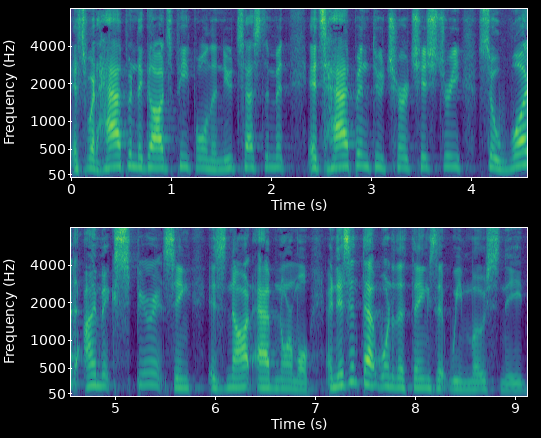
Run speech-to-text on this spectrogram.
It's what happened to God's people in the New Testament. It's happened through church history. So, what I'm experiencing is not abnormal. And isn't that one of the things that we most need?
